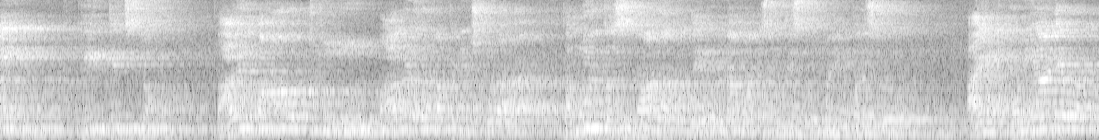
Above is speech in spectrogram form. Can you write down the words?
వారిని కీర్తించడం బావి మహాభక్తుడు బాలుడు ఉన్నప్పటి నుంచి కూడా తమ్ముడితో స్నానాలతో దేవుడి నామాన్ని స్థుతిస్తూ మయంపరుస్తూ ఆయన కొనియాడేవాడు.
